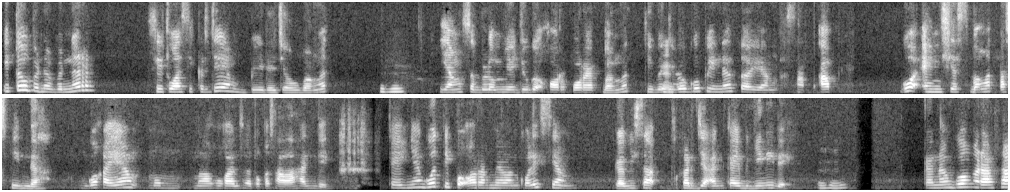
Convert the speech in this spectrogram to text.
Itu bener-bener situasi kerja yang beda jauh banget. Mhm. Yang sebelumnya juga corporate banget, tiba-tiba gue pindah ke yang startup. Gue anxious banget pas pindah. Gue kayak mau melakukan suatu kesalahan deh. Kayaknya gue tipe orang melankolis yang gak bisa pekerjaan kayak begini deh. Mhm. Karena gue ngerasa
